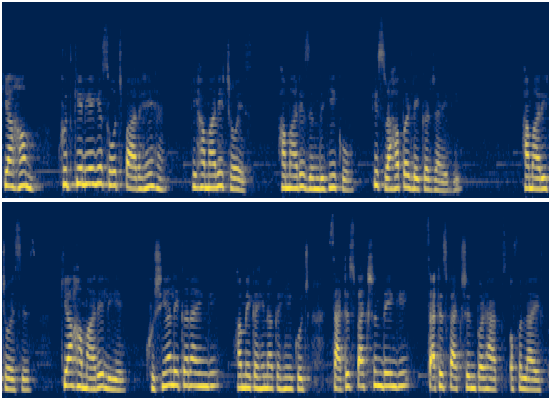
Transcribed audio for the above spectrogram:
क्या हम खुद के लिए ये सोच पा रहे हैं कि हमारी चॉइस हमारी ज़िंदगी को किस राह पर लेकर जाएगी? हमारी चॉइसेस क्या हमारे लिए खुशियाँ लेकर आएँगी? हमें कहीं ना कहीं कुछ सेटिस्फैक्शन देंगी। Satisfaction perhaps of a life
